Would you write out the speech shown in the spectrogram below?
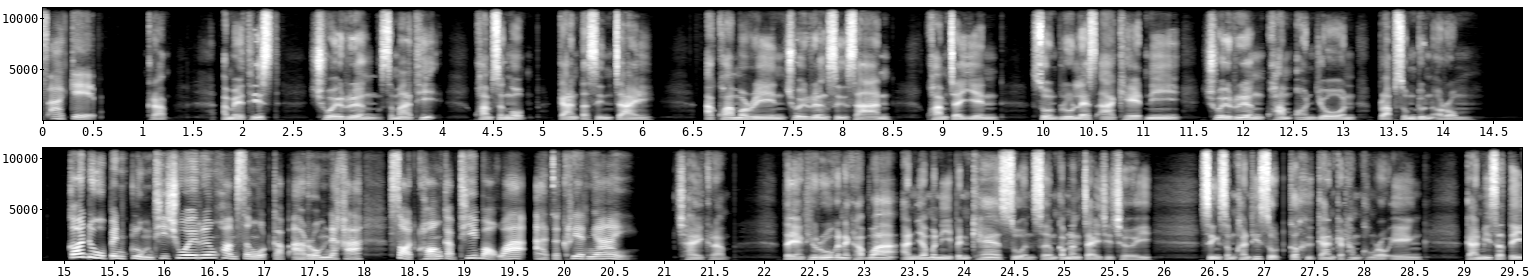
สอาเกตครับอเมทิสช่วยเรื่องสมาธิ ความสงบ การตัดสินใจอะความารีนช่วยเรื่องสื่อสาร ความใจเย็น ส่วน Blue Less Arcade นี่ช่วยเรื่องความอ่อนโยน ปรับสมดุลอารมณ์ก็ดูเป็นกลุ่มที่ช่วยเรื่องความสงบกับอารมณ์นะคะ สอดคล้องกับที่บอกว่าอาจจะเครียดง่าย ใช่ครับ แต่อย่างที่รู้กันนะครับว่าอัญมณีเป็นแค่ส่วนเสริมกำลังใจเฉยๆ สิ่งสำคัญที่สุดก็คือการกระทำของเราเอง การมีสติ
